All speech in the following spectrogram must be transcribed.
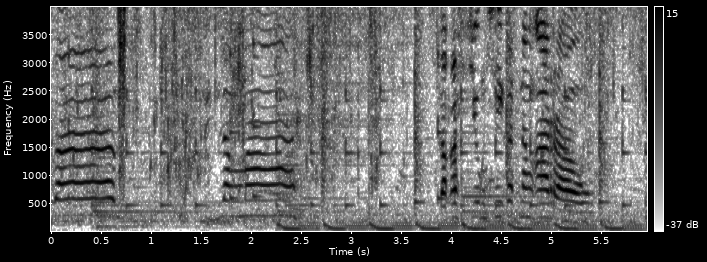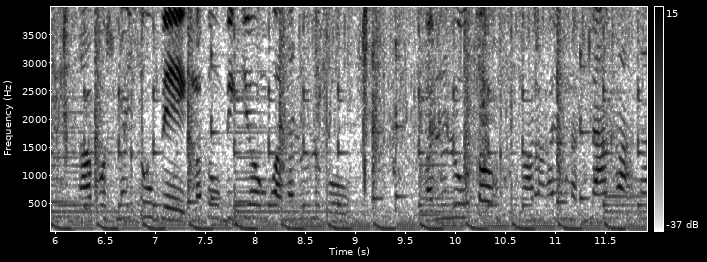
isisipol pag biglang ma lakas yung sikat ng araw tapos may tubig, matubig yung kuha nalulubog maluluto para kayong naglaga ng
